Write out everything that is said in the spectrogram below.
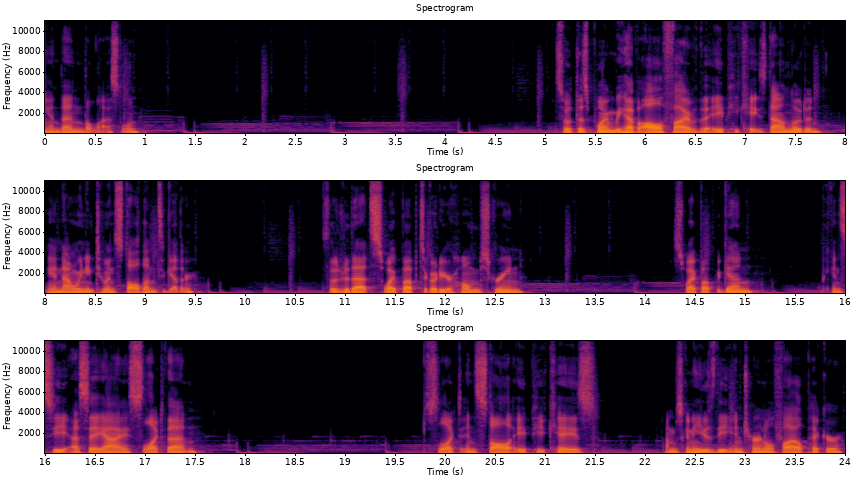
And then the last one. So at this point we have all five of the APKs downloaded and now we need to install them together. So to do that, swipe up to go to your home screen. Swipe up again. We can see SAI, select that. Select install APKs. I'm just going to use the internal file picker.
